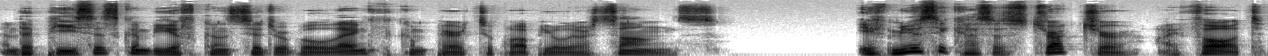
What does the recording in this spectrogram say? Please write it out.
and the pieces can be of considerable length compared to popular songs. If music has a structure, I thought,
